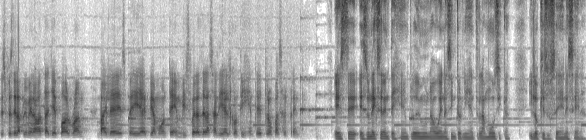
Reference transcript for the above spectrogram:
Después de la primera batalla de Bull Run, baile de despedida de Piamonte en vísperas de la salida del contingente de tropas al frente. Este es un excelente ejemplo de una buena sincronía entre la música y lo que sucede en escena.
